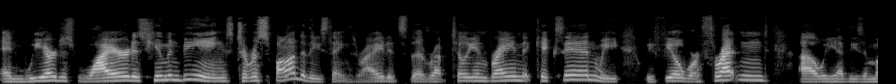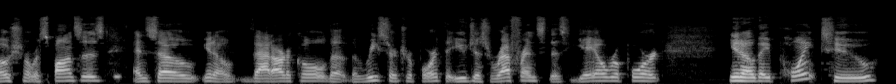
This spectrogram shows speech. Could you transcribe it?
and we are just wired as human beings to respond to these things, right? It's the reptilian brain that kicks in. We we feel we're threatened. Uh, we have these emotional responses, and so you know that article, the the research report that you just referenced, this Yale report, you know they point to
